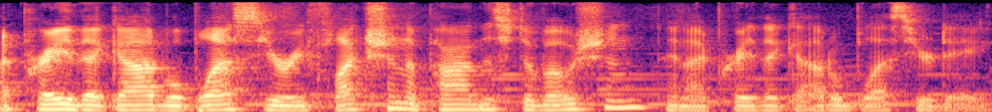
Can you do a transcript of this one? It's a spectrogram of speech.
I pray that God will bless your reflection upon this devotion, and I pray that God will bless your day.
